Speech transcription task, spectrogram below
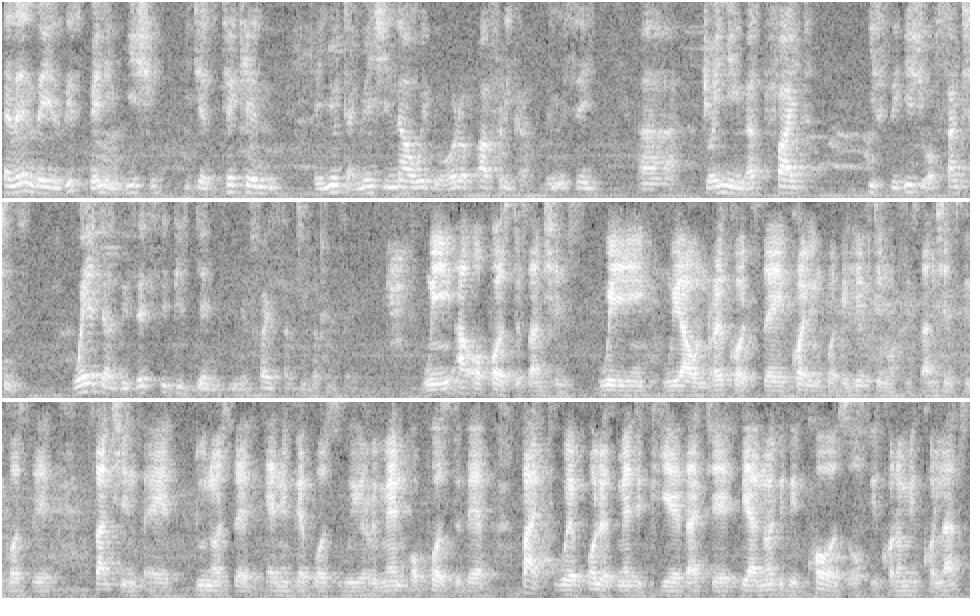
and then there is this burning issue. It has taken a new dimension now with the whole of Africa. Let me say, uh, joining that fight is the issue of sanctions. Where does the ZCP stand in as far as sanctions are concerned? We are opposed to sanctions. We we are on record say calling for the lifting of the sanctions because the sanctions uh, do not serve any purpose. We remain opposed to them. But we have always made it clear that uh, they are not the cause of economic collapse.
